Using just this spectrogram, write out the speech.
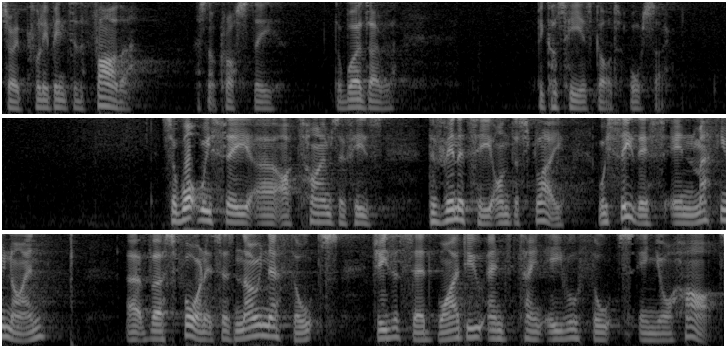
sorry, fully obedient to the Father. Let's not cross the, the words over. Because he is God also. So, what we see uh, are times of his divinity on display. We see this in Matthew 9, uh, verse 4, and it says, Knowing their thoughts, Jesus said, Why do you entertain evil thoughts in your heart?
